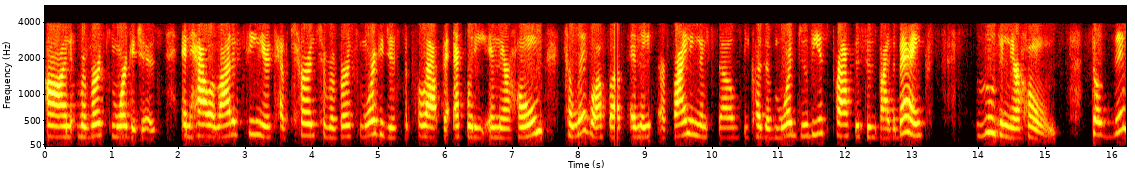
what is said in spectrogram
on reverse mortgages and how a lot of seniors have turned to reverse mortgages to pull out the equity in their home to live off of, and they are finding themselves, because of more dubious practices by the banks, losing their homes. So this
